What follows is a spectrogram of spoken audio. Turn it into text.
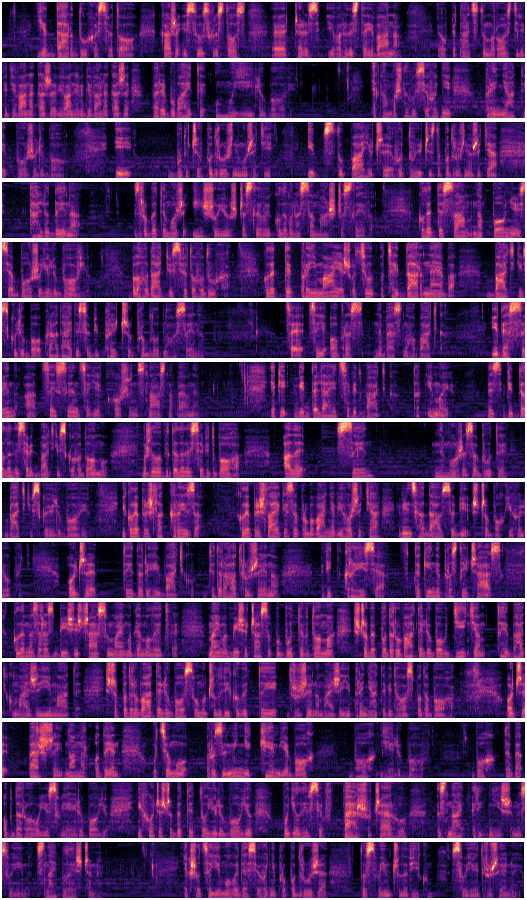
є дар Духа Святого. Каже Ісус Христос е, через Євангелиста Івана е, у 15 розділі від Івана каже, Івангелі від Івана каже, перебувайте у моїй любові. Як нам важливо сьогодні прийняти Божу любов і, будучи в подружньому житті, і вступаючи, готуючись до подружнього життя, та людина зробити може іншою щасливою, коли вона сама щаслива, коли ти сам наповнюєшся Божою любов'ю, благодаттю Святого Духа, коли ти приймаєш оцю, оцей дар неба, батьківську любов, пригадайте собі притчу про блудного сина. Це, Це є образ небесного батька. Іде син, а цей син це є кожен з нас, напевне, який віддаляється від батька, так і ми десь віддалилися від батьківського дому, можливо, віддалилися від Бога, але син не може забути батьківської любові. І коли прийшла криза, коли прийшла якесь випробування в його життя, він згадав собі, що Бог його любить. Отже, ти, дорогий батьку, ти, дорога дружино, відкрийся в такий непростий час коли ми зараз більшість часу маємо для молитви, маємо більше часу побути вдома, щоб подарувати любов дітям, ти, батько, майже її мати, щоб подарувати любов своєму чоловікові, ти, дружина, майже її прийняти від Господа Бога. Отже, перший номер один у цьому розумінні, ким є Бог, Бог є любов. Бог тебе обдаровує своєю любов'ю і хоче, щоб ти тою любов'ю поділився в першу чергу з найріднішими своїми, з найближчими. Якщо це є мова йде сьогодні про подружжя, то своїм чоловіком, своєю дружиною.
